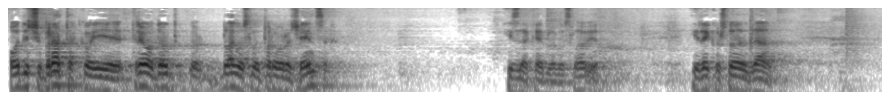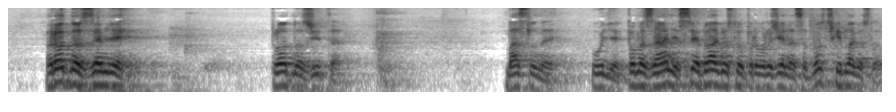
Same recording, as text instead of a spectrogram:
odjeću brata koji je trebao dobiti blagoslov prvorođenca. Izaka je blagoslovio i rekao što da dam. Rodnost zemlje, plodnost žita, masline, ulje, pomazanje, sve blagoslov prvorođenaca, dvostručki blagoslov.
